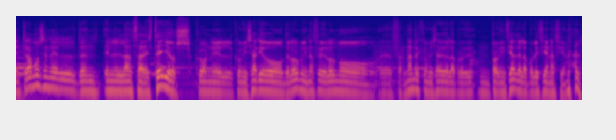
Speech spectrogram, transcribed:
Entramos en el, en el lanzadestellos con el comisario del Olmo, Ignacio del Olmo eh, Fernández, comisario de la provincial de la Policía Nacional.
